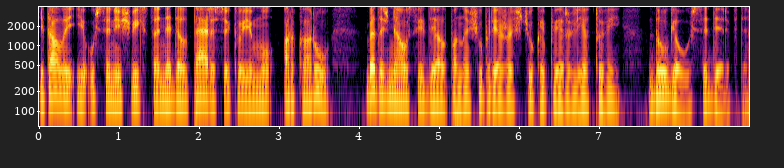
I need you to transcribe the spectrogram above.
Italai į užsienį išvyksta ne dėl persekiojimų ar karų, bet dažniausiai dėl panašių priežasčių kaip ir lietuviai - daugiau užsidirbti.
